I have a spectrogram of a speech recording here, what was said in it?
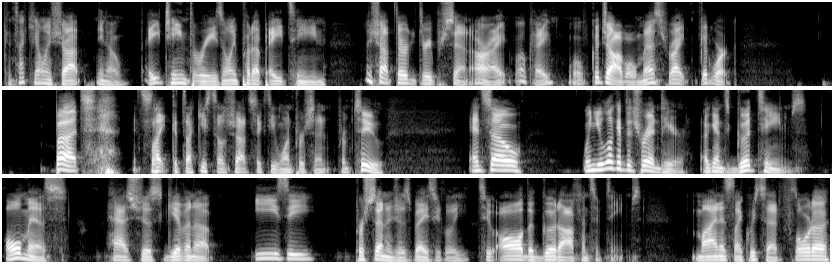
Kentucky only shot, you know, 18 threes, only put up 18, only shot 33%. All right, okay. Well, good job, Ole Miss. Right, good work. But it's like Kentucky still shot 61% from two. And so when you look at the trend here against good teams, Ole Miss has just given up easy percentages basically to all the good offensive teams. Minus, like we said, Florida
